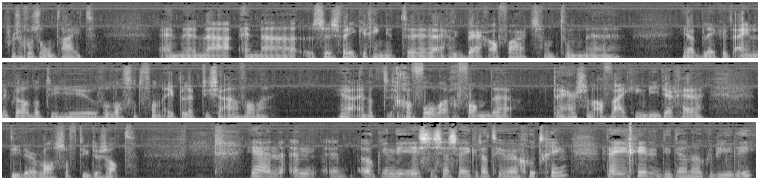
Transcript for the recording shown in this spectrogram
Voor zijn gezondheid. En, na, en na zes weken ging het eigenlijk bergafwaarts. Want toen ja, bleek uiteindelijk wel dat hij heel veel last had van epileptische aanvallen. Ja, en dat gevolg van de, de hersenafwijking die er, die er was of die er zat. Ja, en, en, ook in die eerste zes weken dat het heel erg goed ging, reageerde die dan ook op jullie?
